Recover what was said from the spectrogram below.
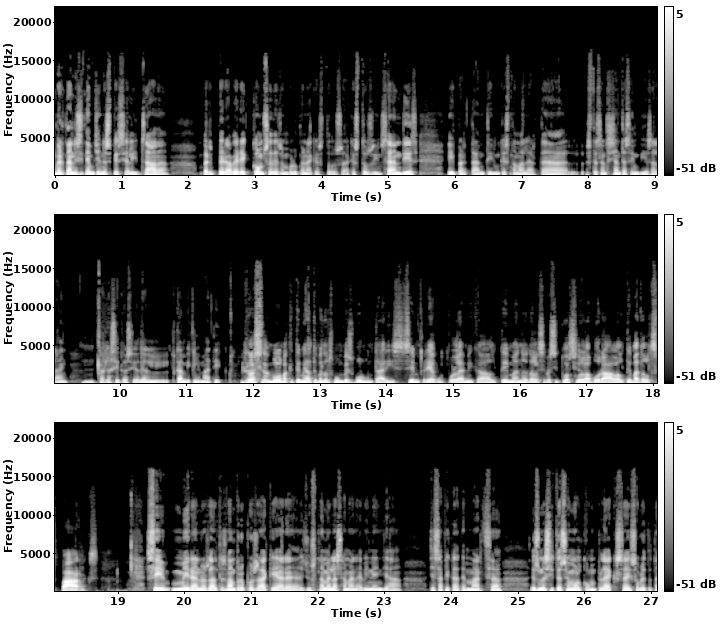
Per tant, necessitem gent especialitzada per, per a veure com se desenvolupen aquests, aquests incendis i, per tant, tenim que estar alerta els 365 dies a l'any mm. per la situació del canvi climàtic. Relacionat molt amb aquest tema, el tema dels bombers voluntaris. Sempre hi ha hagut polèmica, el tema no, de la seva situació laboral, el tema dels parcs... Sí, mira, nosaltres vam proposar que ara, justament la setmana vinent ja, ja s'ha ficat en marxa. És una situació molt complexa i sobretot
